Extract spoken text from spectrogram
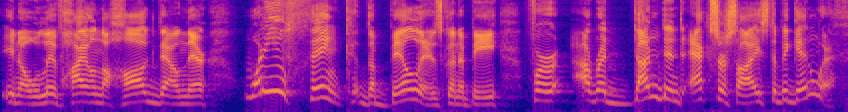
you know, live high on the hog down there. What do you think the bill is going to be for a redundant exercise to begin with?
